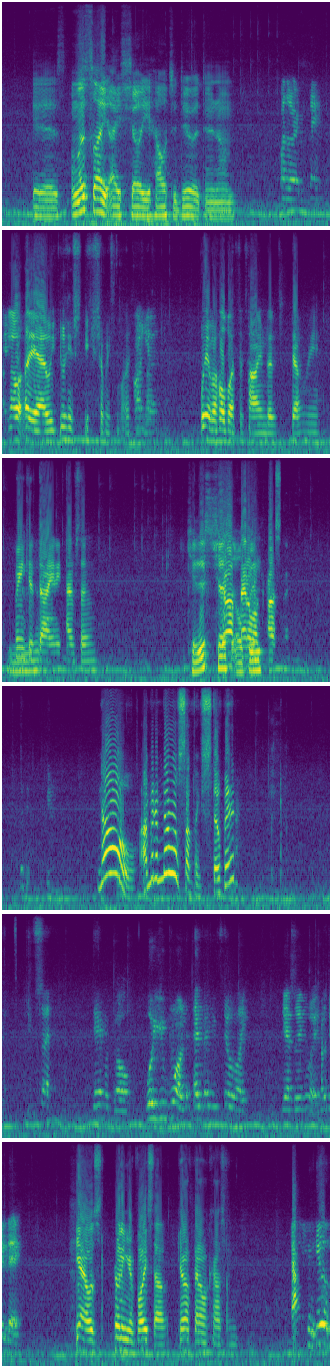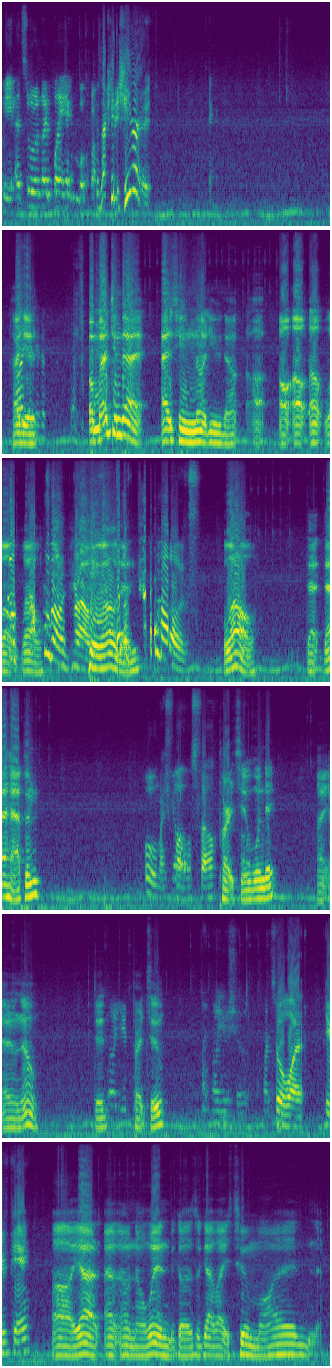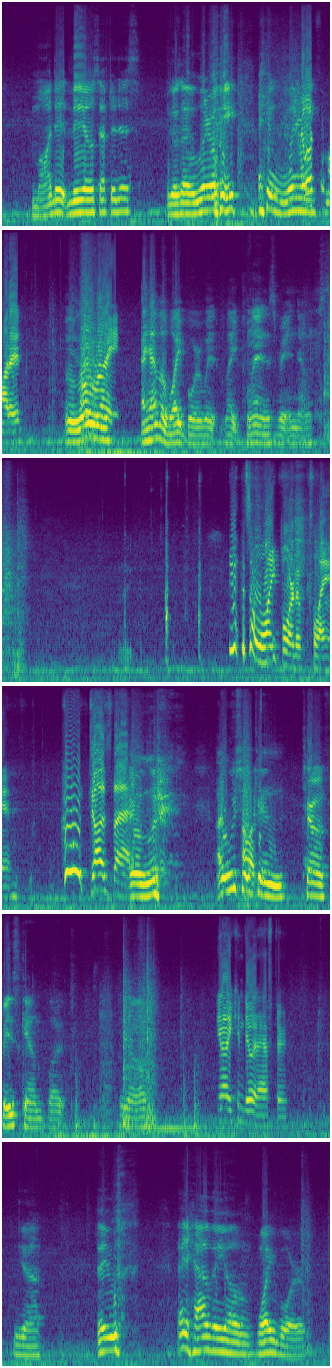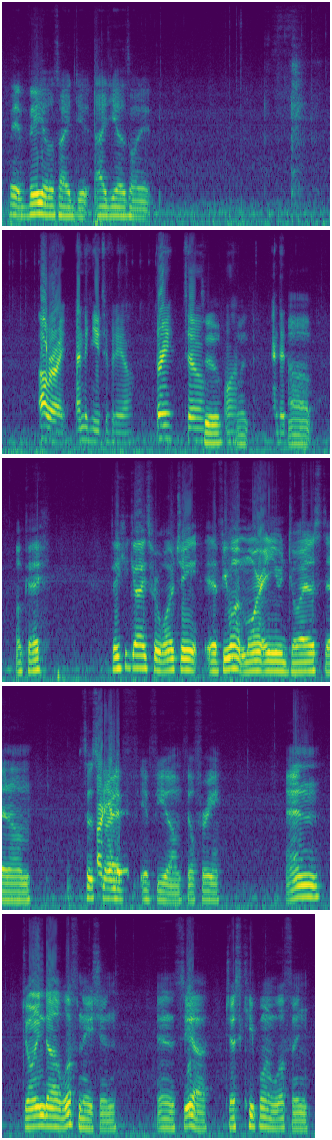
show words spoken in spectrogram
is. Unless like I show you how to do it, then um. By the way, thank Oh, oh, yeah, we, we can you can show me some other on time. you. We have a whole bunch of time to show me. We ain't gonna die anytime soon. Can this chest up, Animal open? Crossing. No! I'm in the middle of something stupid! You said game ago, well you won, and then you feel like, yeah. So anyway, have a good day. Yeah, I was tuning your voice out. Get off Animal Crossing. Now you hear me as soon as I play Animal Because Crossing. I can hear it! I Why did. can't you Imagine that actually not you now. Uh, oh, oh, oh, well, well. Combos, bro! well then. Combos! Well, that that happened. Oh, my phone almost fell. Part two one day. I I don't know. Did No, you, part two? no, you should. So what? PvPing? Uh, yeah. I, I don't know when because we got like two mod modded videos after this. Because I literally, I I literally, looked modded. literally Oh, right. I have a whiteboard with like plans written down. It's a whiteboard of plans. Who does that? I wish Oh, I can turn on face cam, but you know, You know, you can do it after. yeah. They they have a um, whiteboard with videos idea ideas on it. Alright, ending YouTube video. Three, two, Two, one. one. Ended. Uh, okay. Thank you guys for watching. If you want more and you enjoy us, then um, subscribe if you um feel free, and join the Wolf Nation. And see ya. Just keep on wolfing.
